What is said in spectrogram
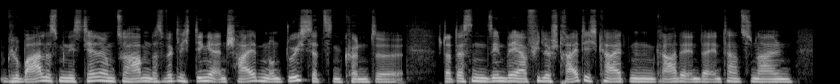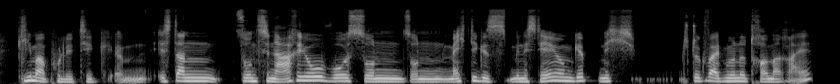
globales Ministerium zu haben, das wirklich Dinge entscheiden und durchsetzen könnte. Stattdessen sehen wir ja viele Streitigkeiten, gerade in der internationalen Klimapolitik. Ähm, ist dann so ein Szenario, wo es so ein, so ein mächtiges Ministerium gibt, nicht ein Stück weit nur eine Träumerei?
